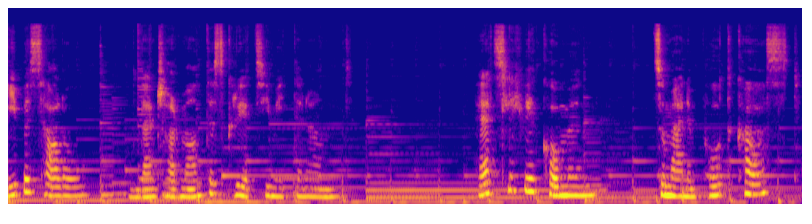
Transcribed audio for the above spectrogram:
liebes Hallo und ein charmantes Grüezi miteinander. Herzlich willkommen zu meinem Podcast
